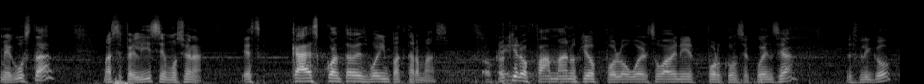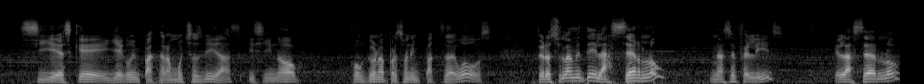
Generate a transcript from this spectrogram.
me gusta, me hace feliz y emociona. Es cada vez cuánta vez voy a impactar más. No quiero fama, no quiero followers, eso va a venir por consecuencia. ¿Me explico? Si es que llego a impactar a muchas vidas y si no, con que una persona impacta de huevos. Pero solamente el hacerlo me hace feliz, el hacerlo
